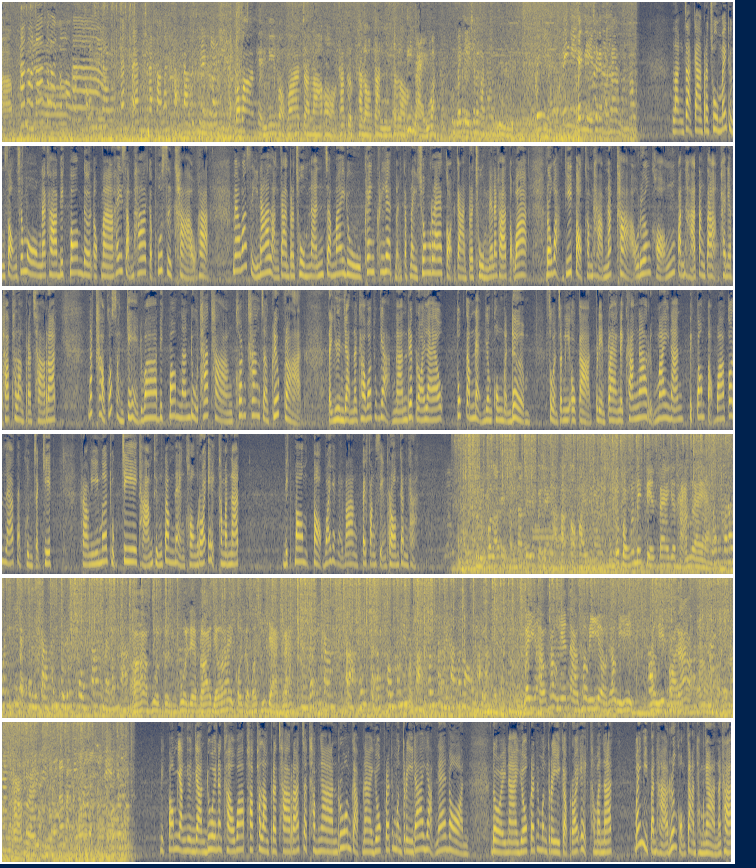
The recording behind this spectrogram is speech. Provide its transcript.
ะนั่นแฟนนะคะนั่นข่าวการประชุมเมื่อวานเห็นมีบอกว่าจะลาออกถ้าเกิดทะเลาะกันทะเลาะที่ไหนวะไม่มีใช่ไหมครับท่านไม่มีไม่มีไม่มีใช่ไหมครับท่าน หลังจากการประชุมไม่ถึง 2 ชั่วโมงนะคะบิ๊กป้อมเดินออกมาให้สัมภาษณ์กับผู้สื่อข่าวค่ะ แม้ว่าสีหน้าหลังการประชุมนั้นจะไม่ดูเคร่งเครียดเหมือนกับในช่วงแรกก่อนการประชุมเนี่ยนะคะ แต่ว่าระหว่างที่ตอบคำถามนักข่าวเรื่องของปัญหาต่างๆ ภายในพักพลังประชารัฐ นักข่าวก็สังเกตว่าบิ๊กป้อมนั้นดูท่าทางค่อนข้างจะเกรี้ยวกราดแต่ยืนยันนะคะว่าทุกอย่างนั้นเรียบร้อยแล้ว ทุกตำแหน่งยังคงเหมือนเดิม ส่วนจะมีโอกาสเปลี่ยนแปลงในครั้งหน้าหรือไม่นั้นบิ๊กป้อมตอบว่าก็แล้วแต่คุณจะคิด คราวนี้เมื่อถูกจี้ถามถึงตำแหน่งของร้อยเอกธรรมนัฐบิ๊กป้อมตอบว่ายังไงบ้าง ไปฟังเสียงพร้อมกันค่ะ ว่าเราเอกธรรมนัฐก็ยังเป็นเลขาพักต่อไปใช่ไหมก็บอกว่าไม่เปลี่ยนแปลงจะถามอะไรอะแล้วแล้ววันนี้ที่ประชุมมีการพูดคุยเรื่องโครงสร้างอะไรบ้างคะอ๋อพูดพูดพูดเรียบร้อยเดี๋ยวให้คนกับเขาชี้แจงนะแล้วมีการปรับให้แต่ละคนเขามีบทบาทเพิ่มเติมเวลาท่านรองค่ะไม่เอาเท่านี้เอาเท่านี้เอาเท่านี้เท่านี้พอแล้วถามอะไร บิ๊กป้อมยังยืนยันด้วยนะคะว่าพักพลังประชารัฐจะทำงานร่วมกับนายกรัฐมนตรีได้อย่างแน่นอน โดยนายกรัฐมนตรีกับร้อยเอกธรรมนัฐไม่มีปัญหาเรื่องของการทำงานนะคะ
